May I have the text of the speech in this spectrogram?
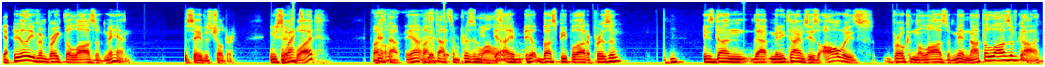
Yep. He'll even break the laws of man to save His children. You say, What? what? Bust Oh, out, yeah, bust out some prison walls. Yeah, he- he'll bust people out of prison. Mhm. He's done that many times. He's always broken the laws of men, not the laws of God,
